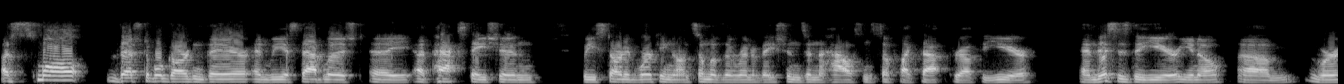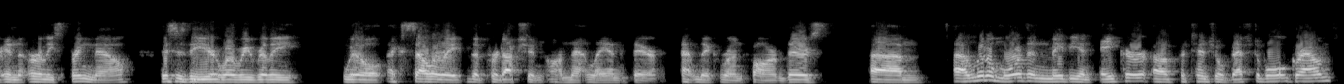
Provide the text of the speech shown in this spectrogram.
a small vegetable garden there and we established a, a pack station. We started working on some of the renovations in the house and stuff like that throughout the year. And this is the year, you know, um, we're in the early spring now. This is the year where we really will accelerate the production on that land there at Lick Run Farm. There's um, a little more than maybe an acre of potential vegetable ground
